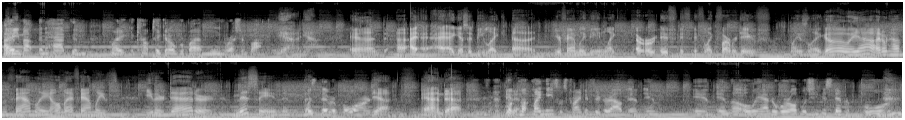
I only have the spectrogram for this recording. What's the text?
I, I mean, have not been hacked and my account taken over by a mean Russian bot. Yeah, yeah. And uh, I, I, I, guess it'd be like uh, your family being like, or, or if, if, if like Farmer Dave is like, oh yeah, I don't have a family. All my family's either dead or missing, and was never born. Yeah, and uh, know. my, my, niece was trying to figure out and, in in, in the Oleander world, was she just never born,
